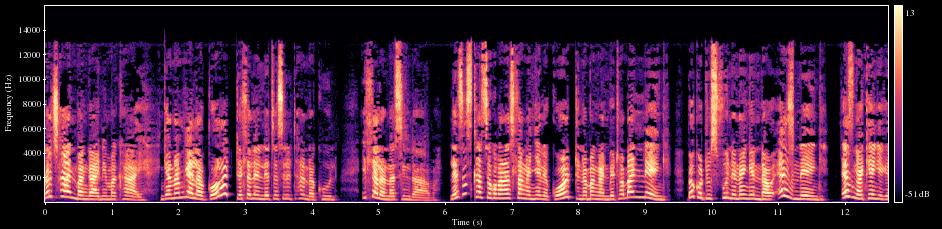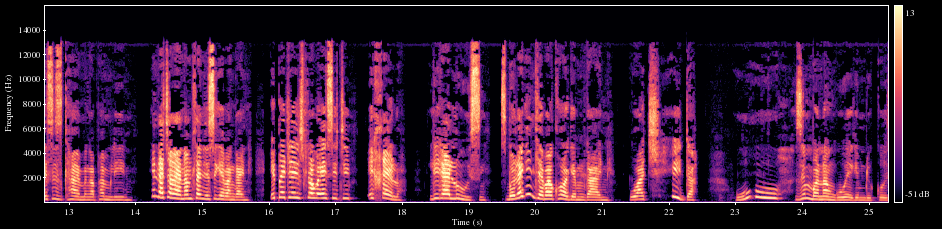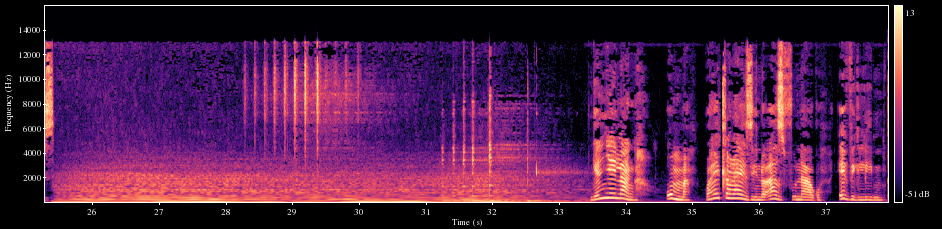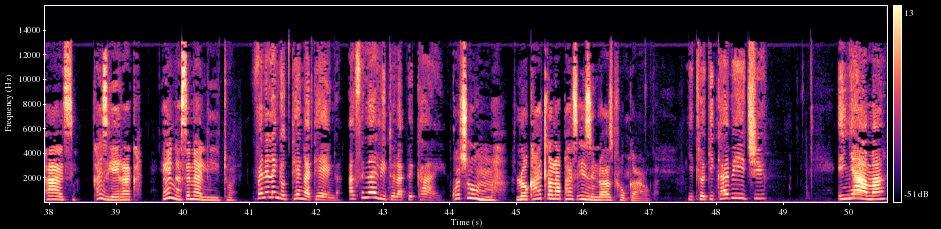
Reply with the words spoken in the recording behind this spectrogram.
lotshani bangani emakhaya ngiyanamukela godu ehlelweni lethu esilithanda khulu ihlelo nasindaba lesi sikhathi sokubana sihlanganyele godu nabangani bethu abaningi begodu sifunde nangendawo eziningi ezingakhengeke sizikhambe ngaphambilini indatshana yanamhlanje sike bangani iphethe isihloko esithi irhelo likalusi siboleka indlebakho-ke mngani watshida wu zimbona nguwe-ke mntukosi ngelinye ilanga uma wayetlola izinto azifunako evikilini phasi kazi-ke iraga yayingasenalitho fanele ngiyokuthengathenga akusenalitho lapha ekhaya kwatsho umma lokho atlola phasi izinto azihlogako ngihloga ikhabitshi inyama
